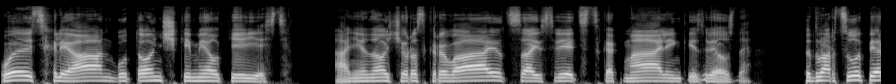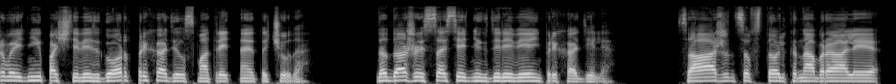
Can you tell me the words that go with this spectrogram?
У этих лиан бутончики мелкие есть. Они ночью раскрываются и светятся, как маленькие звезды. Ко дворцу первые дни почти весь город приходил смотреть на это чудо. Да даже из соседних деревень приходили. Саженцев столько набрали.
